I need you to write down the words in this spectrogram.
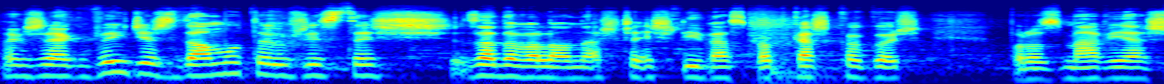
Także jak wyjdziesz z domu, to już jesteś zadowolona, szczęśliwa, spotkasz kogoś, porozmawiasz.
